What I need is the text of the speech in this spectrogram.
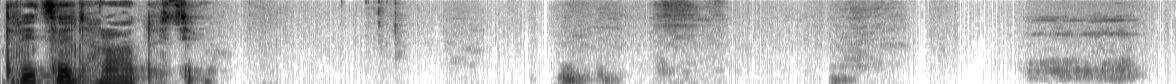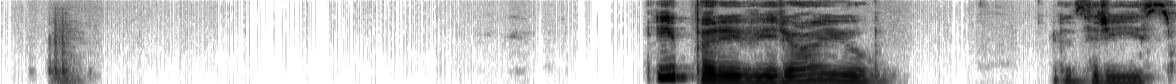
30 градусів. І перевіряю зріз,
